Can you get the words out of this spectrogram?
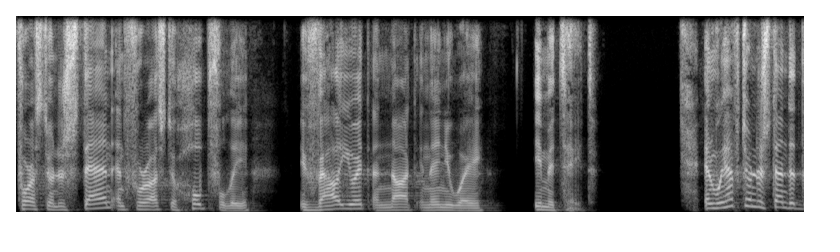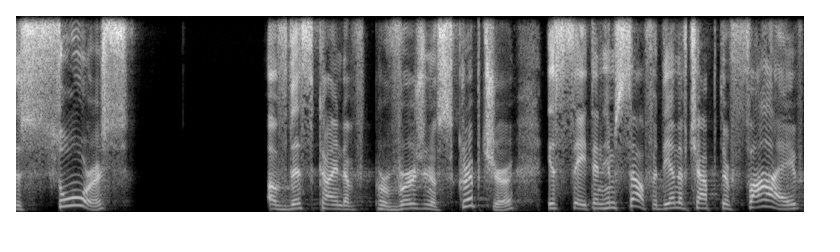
for us to understand and for us to hopefully evaluate and not in any way imitate. And we have to understand that the source of this kind of perversion of scripture is Satan himself. At the end of chapter five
